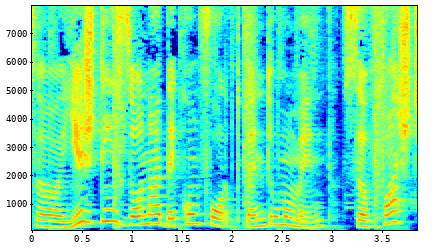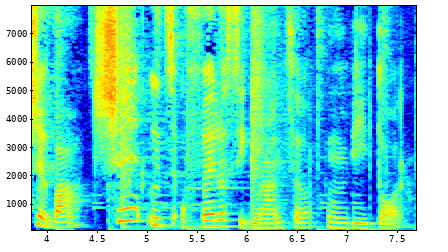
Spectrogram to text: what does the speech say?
să ieși din zona de confort pentru moment, să faci ceva ce îți oferă siguranță în viitor.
